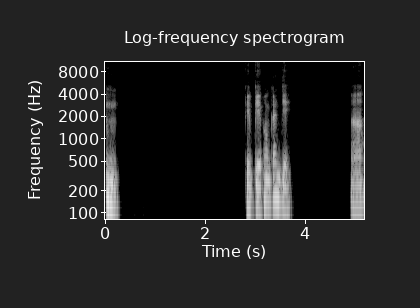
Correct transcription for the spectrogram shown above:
Ừ. kịp kịp không các anh chị? À.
